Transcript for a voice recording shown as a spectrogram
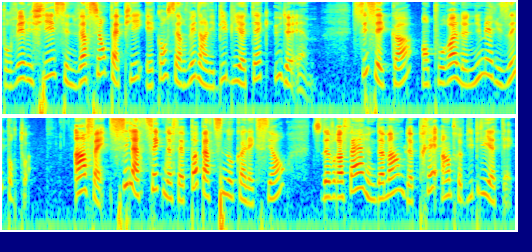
pour vérifier si une version papier est conservée dans les bibliothèques U2M. Si c'est le cas, on pourra le numériser pour toi. Enfin, si l'article ne fait pas partie de nos collections, tu devras faire une demande de prêt entre bibliothèques.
